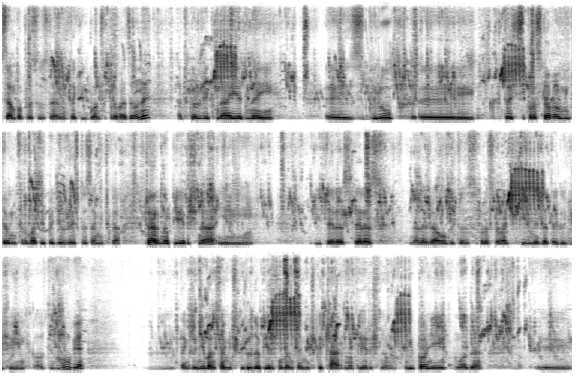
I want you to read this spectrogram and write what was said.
Mm, Sam po prostu zostałem w taki błąd wprowadzony, aczkolwiek na jednej e, z grup e, ktoś sprostował mi tą informację, powiedział, że jest to samiczka czarnopierśna i, i teraz, teraz należałoby to sprostować w filmie, dlatego dzisiaj o tym mówię. Także nie mam samiczki rudopierśnej, mam samiczkę czarnopierśną i po niej młoda yy,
